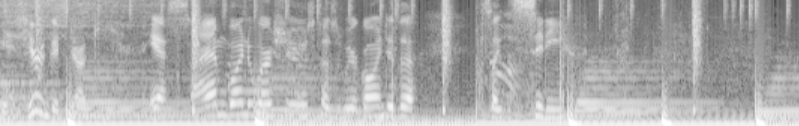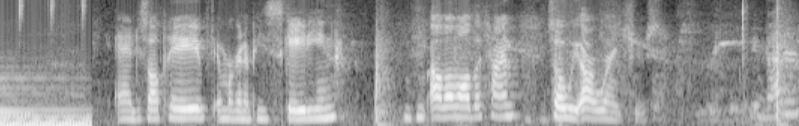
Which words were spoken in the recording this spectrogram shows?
Yes, you're a good doggy. Yes, I am going to wear shoes because we're going to the, it's like the city. And it's all paved and we're gonna be skating all, all the time. So we are wearing shoes. Be better.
